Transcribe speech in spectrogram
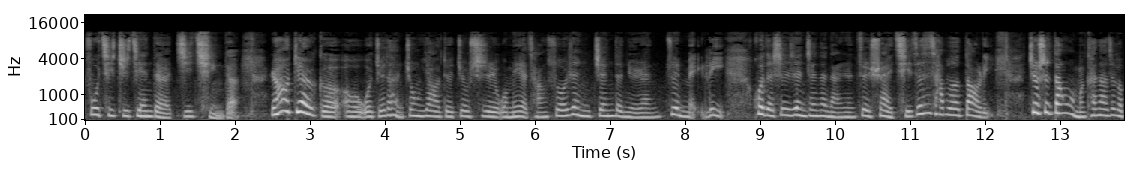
夫妻之间的激情的，然后第二个哦，我觉得很重要的就是，我们也常说，认真的女人最美丽，或者是认真的男人最帅气，这是差不多的道理。就是当我们看到这个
